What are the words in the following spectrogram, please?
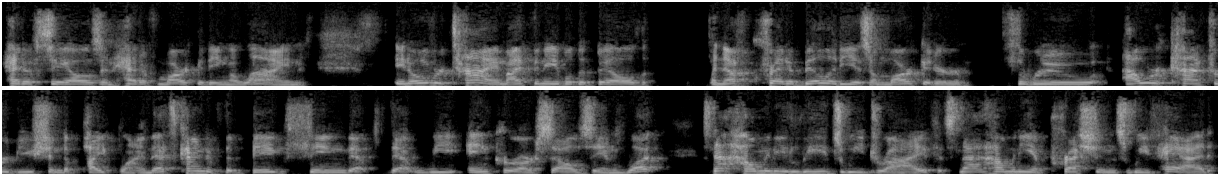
head of sales and head of marketing align. And over time, I've been able to build enough credibility as a marketer through our contribution to pipeline. That's kind of the big thing that that we anchor ourselves in. What it's not how many leads we drive, it's not how many impressions we've had.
